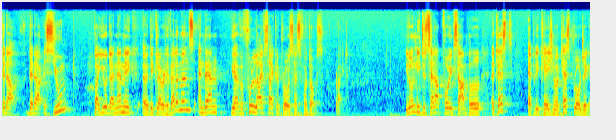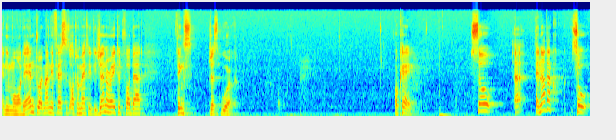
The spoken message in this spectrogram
that are, that are assumed by your dynamic uh, declarative elements, and then you have a full lifecycle process for those, right? You don't need to set up, for example, a test application or test project anymore. The Android manifest is automatically generated for that. Things just work. Okay. So uh, another, so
